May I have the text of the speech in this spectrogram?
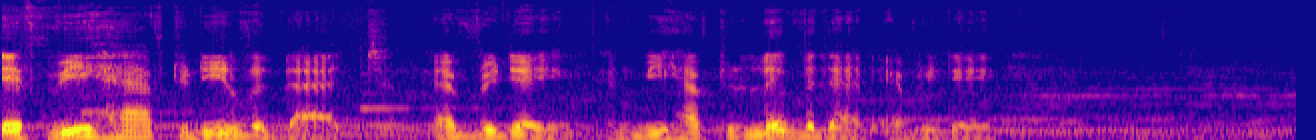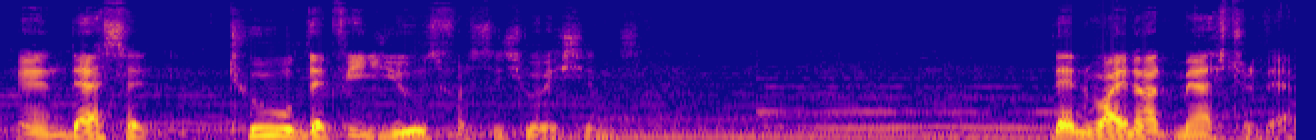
if we have to deal with that every day and we have to live with that every day, and that's a tool that we use for situations, then why not master that?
